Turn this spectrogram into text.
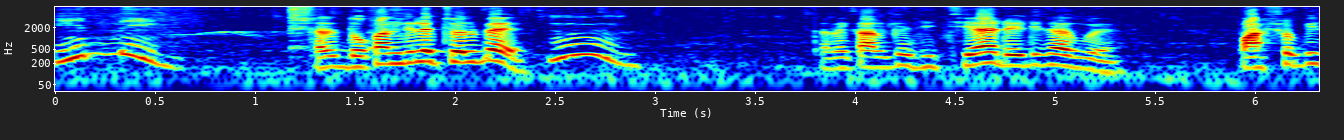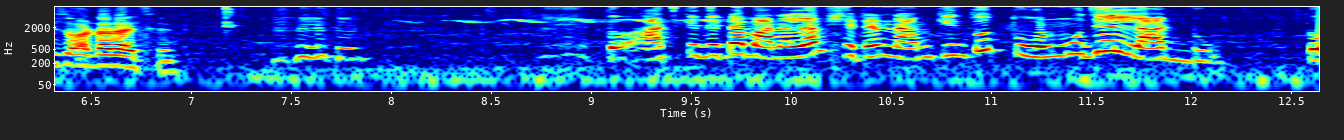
হেব্বে। তাহলে দোকান দিলে চলবে? হুম। তাহলে কালকে দিচ্ছি হ্যাঁ রেডি থাকবে। পাঁচশো পিস অর্ডার আছে। তো আজকে যেটা বানালাম সেটার নাম কিন্তু তরমুজের লাড্ডু। তো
